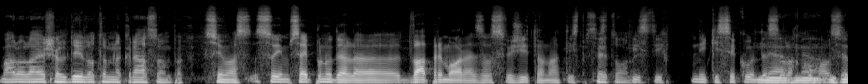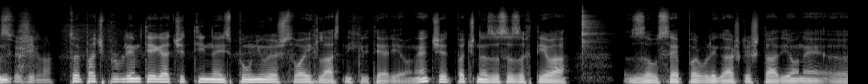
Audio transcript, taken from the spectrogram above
malo lajšal delo tam na krasu, ampak So jim, so jim vsaj ponudili uh, dva premora za osvežitev, no, tist, ne. tistih nekaj sekund, da Ja, so lahko ja, malo osvežili. To je pač problem tega, če ti ne izpolnjuješ svojih lastnih kriterijev. Ne? Če pač NZS zahteva za vse prvoligaške stadione uh,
